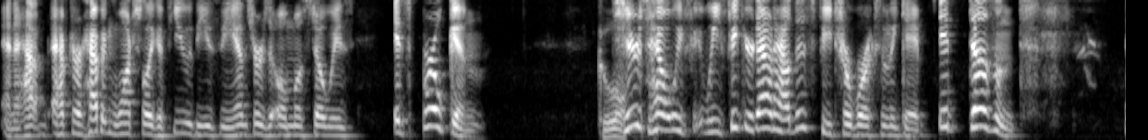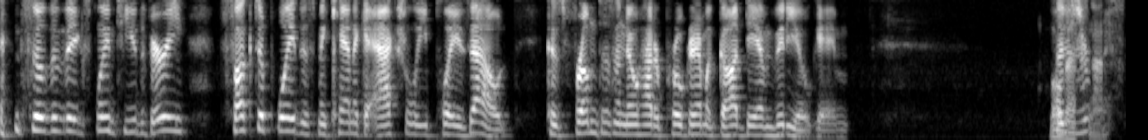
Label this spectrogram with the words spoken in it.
And ha- after having watched like a few of these the answer is almost always it's broken. Cool. here's how we f- we figured out how this feature works in the game. It doesn't. And so then they explain to you the very fucked up way this mechanic actually plays out because from doesn't know how to program a goddamn video game Well, I that's just nice.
